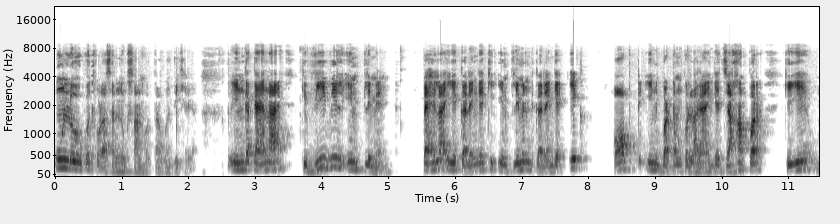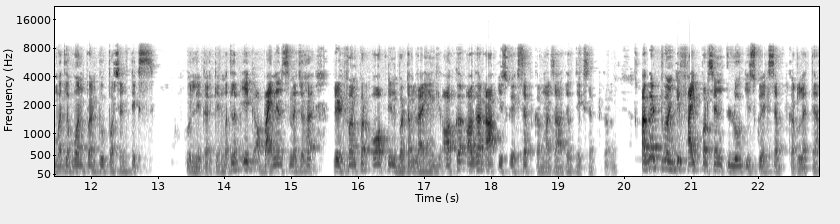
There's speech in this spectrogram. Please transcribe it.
उन लोगों को थोड़ा सा नुकसान होता हुआ दिखेगा। तो इनका कहना है कि वी विल इम्प्लीमेंट पहला ये करेंगे कि इम्प्लीमेंट करेंगे, एक ऑप्ट इन बटन को लगाएँगे जहाँ पर कि ये मतलब 1.2 परसेंट टैक्स को लेकर के मतलब एक बाइनेंस में जो है प्लेटफॉर्म पर ऑप्ट इन बटन लगाएँगे। अगर आप इसको एक्सेप्ट करना चाहते हो तो एक्सेप्ट करो। अगर 25 परसेंट लोग इसको एक्सेप्ट कर लेते हैं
